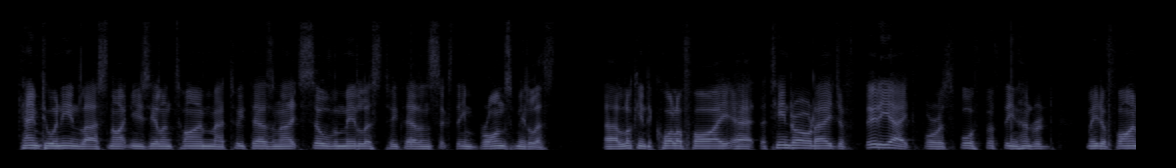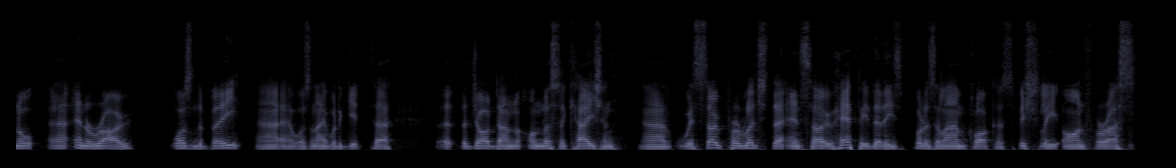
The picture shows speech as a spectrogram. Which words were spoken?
came to an end last night, New Zealand time, uh, 2008 silver medalist, 2016 bronze medalist. Uh, looking to qualify at the tender old age of 38 for his fourth 1500 metre final uh, in a row wasn't to be. Uh, wasn't able to get uh, the job done on this occasion. Uh, we're so privileged and so happy that he's put his alarm clock especially on for us.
